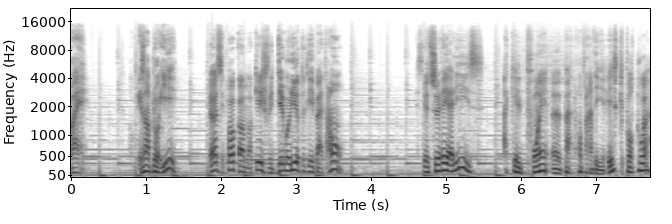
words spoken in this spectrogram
Ouais. Donc, les employés, là, c'est pas comme, OK, je vais démolir tous les patrons. Est-ce que tu réalises à quel point un patron prend des risques pour toi?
